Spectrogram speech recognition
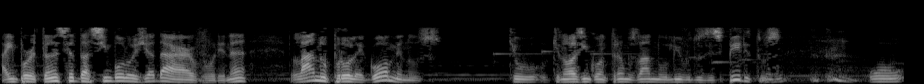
a importância da simbologia da árvore, né? Lá no Prolegômenos, que, o, que nós encontramos lá no livro dos Espíritos, uhum. o,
